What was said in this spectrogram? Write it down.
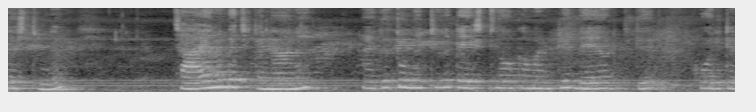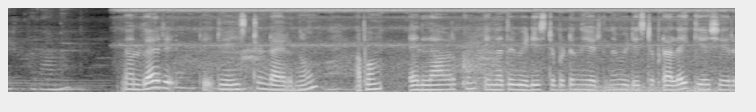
ടേസ്റ്റ് ഉണ്ട്. ചായ ഒന്നും വെച്ചിട്ടില്ല ഞാൻ ഇത് തിന്നിട്ട് ടേസ്റ്റ് നോക്കാൻ വേണ്ടിയിട്ട് വേഗം എടുത്തിട്ട് കോരിട്ടെടുത്തതാണ് നല്ല ടേസ്റ്റ് ഉണ്ടായിരുന്നു. അപ്പം എല്ലാവർക്കും ഇന്നത്തെ വീഡിയോ ഇഷ്ടപ്പെട്ടെന്ന് വിചാരിക്കുന്നു. വീഡിയോ ഇഷ്ടപ്പെട്ടാൽ ലൈക്ക് ചെയ്യുക ഷെയർ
